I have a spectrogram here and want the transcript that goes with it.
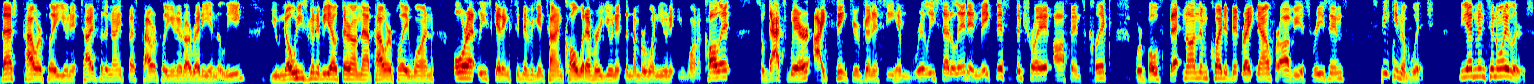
best power play unit, tied for the ninth best power play unit already in the league. You know he's going to be out there on that power play one, or at least getting significant time. Call whatever unit the number one unit you want to call it. So that's where I think you're going to see him really settle in and make this Detroit offense click. We're both betting on them quite a bit right now for obvious reasons. Speaking of which, the Edmonton Oilers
